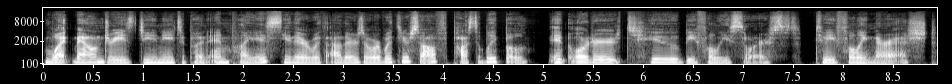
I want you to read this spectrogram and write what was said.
what boundaries do you need to put in place, either with others or with yourself, possibly both, in order to be fully sourced, to be fully nourished?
